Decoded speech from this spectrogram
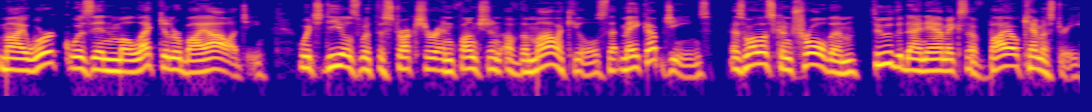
My work was in molecular biology, which deals with the structure and function of the molecules that make up genes, as well as control them through the dynamics of biochemistry.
